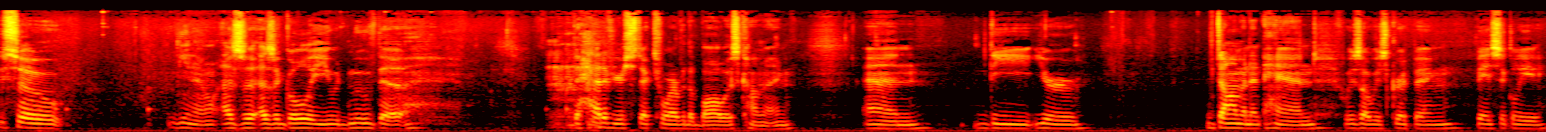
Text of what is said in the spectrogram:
So, you know, as a as a goalie, you would move the the head of your stick to wherever the ball was coming, and the your dominant hand was always gripping basically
